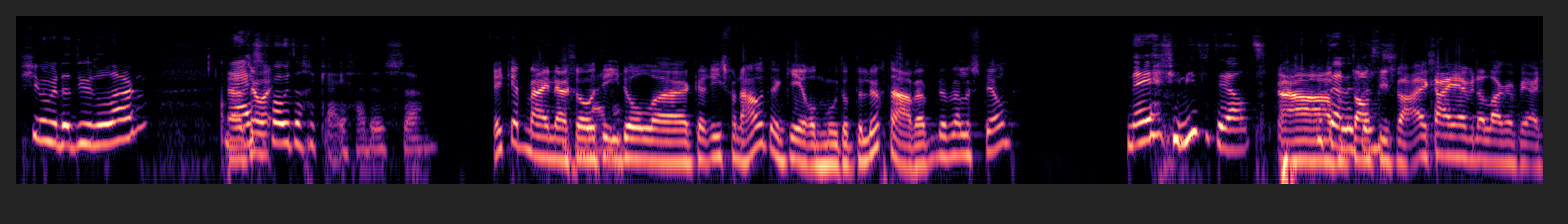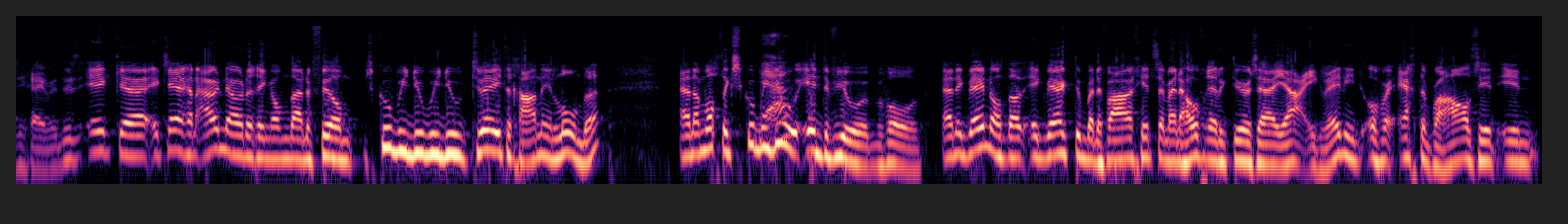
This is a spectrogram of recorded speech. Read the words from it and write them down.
Jongen, dat duurde lang. Maar hij heeft zo- een foto gekregen, dus... eh, Ik heb mijn eh, grote idool eh Carice van Houten een keer ontmoet op de luchthaven. Heb ik dat wel eens verteld? Nee, heb je niet verteld. Ah, Vertel fantastisch. Ik ga je even een lange versie geven. Dus ik, ik kreeg een uitnodiging om naar de film Scooby-Dooby-Doo 2 te gaan in Londen. En dan mocht ik Scooby-Doo interviewen bijvoorbeeld. En ik weet nog dat ik werkte toen bij de Varengids en mijn hoofdredacteur zei... Ja, ik weet niet of er echt een verhaal zit in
